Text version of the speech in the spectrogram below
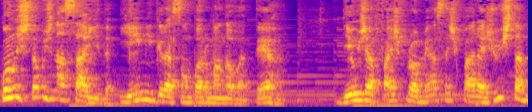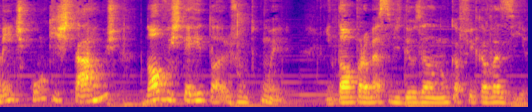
Quando estamos na saída e em migração para uma nova terra, Deus já faz promessas para justamente conquistarmos novos territórios junto com Ele. Então a promessa de Deus ela nunca fica vazia.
